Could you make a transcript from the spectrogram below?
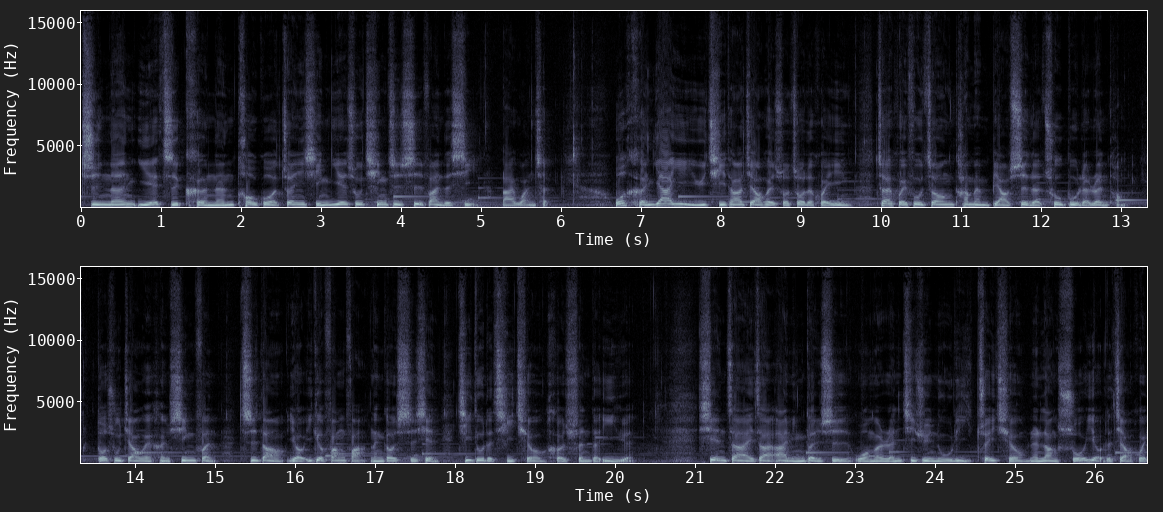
只能也只可能透过遵行耶稣亲自示范的喜来完成。我很讶异于其他教会所做的回应，在回复中，他们表示了初步的认同。多数教会很兴奋，知道有一个方法能够实现基督的祈求和神的意愿。现在在爱明顿市，我们仍继续努力追求，能让所有的教会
